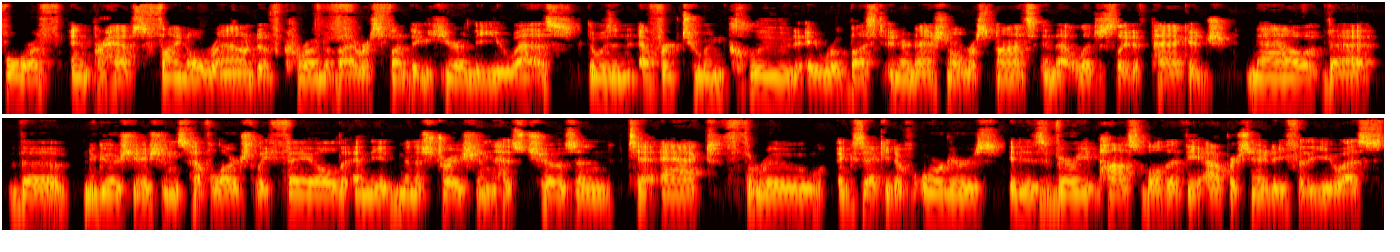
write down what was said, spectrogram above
fourth and perhaps final round of coronavirus funding here in the U.S., there was an effort to include a robust international response in that legislative package. Now that the negotiations have largely failed and the administration has chosen to act through executive orders, it is very possible that the opportunity for the U.S.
